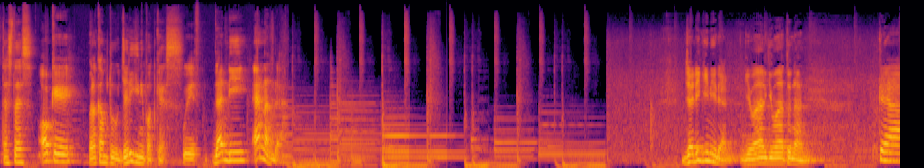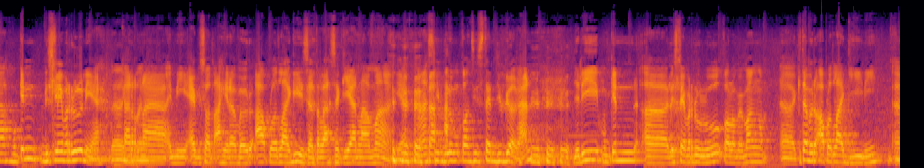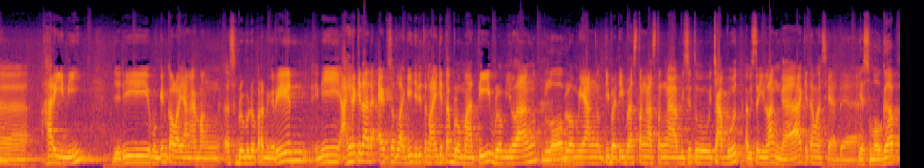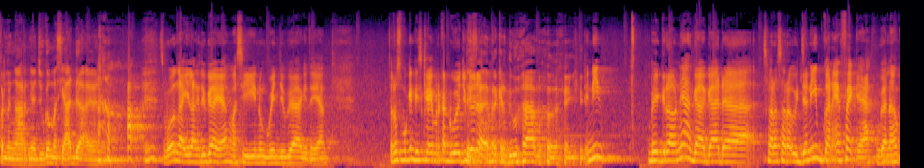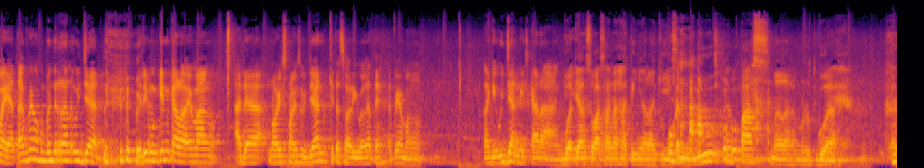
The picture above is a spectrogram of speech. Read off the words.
Tes tes. Oke, Welcome to Jadi Gini Podcast. with Dandi and Nanda. Jadi gini Dan, Gimana gimana tuh Nan? kayak mungkin disclaimer dulu nih ya, Nah, karena ini episode akhirnya baru upload lagi setelah sekian lama ya, masih belum konsisten juga kan. Jadi mungkin eh, disclaimer dulu kalau memang eh, kita baru upload lagi ini eh, hari ini. Jadi mungkin kalau yang emang eh, sebelum udah pernah dengerin, ini akhirnya kita ada episode lagi. Jadi tenang kita belum mati, belum hilang, Belum. belum yang tiba-tiba setengah-setengah habis itu cabut, habis itu hilang nggak? Kita masih ada. Ya semoga pendengarnya juga masih ada ya. Semoga nggak hilang juga ya, masih nungguin juga gitu ya. Terus mungkin disclaimer kedua juga Dan. Disclaimer kedua boleh gitu. Ini backgroundnya agak-agak ada suara-suara hujan ini bukan efek ya, bukan apa ya, tapi memang beneran hujan. Jadi mungkin kalau emang ada noise-noise hujan, kita sorry banget ya, tapi emang lagi hujan nih sekarang. Buat gitu. yang suasana hatinya lagi sendu kan pas malah menurut gua.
